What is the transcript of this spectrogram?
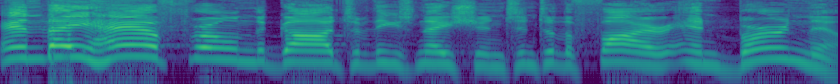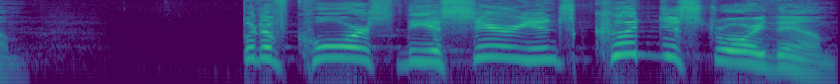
and they have thrown the gods of these nations into the fire and burned them. But of course, the Assyrians could destroy them.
